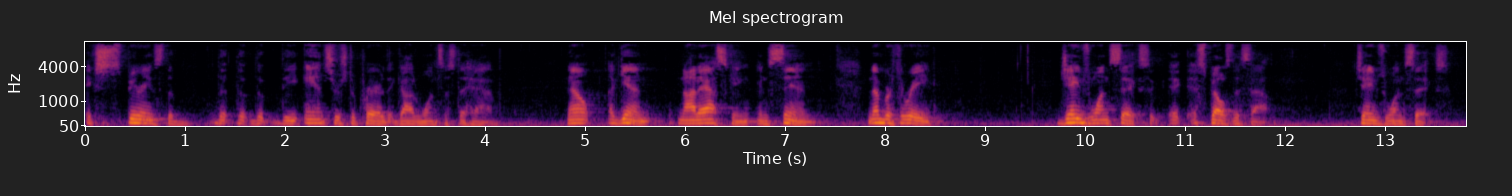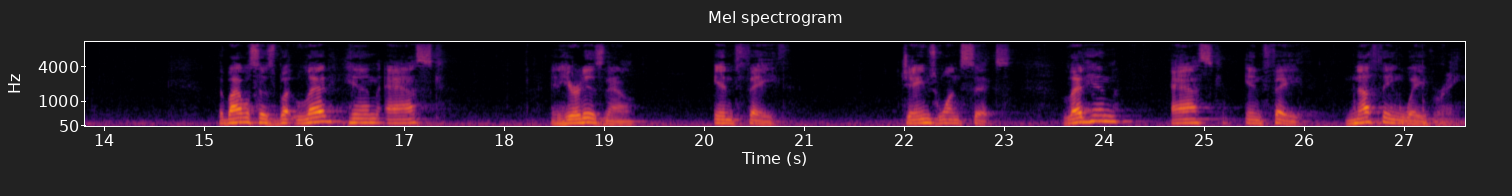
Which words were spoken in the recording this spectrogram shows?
experience the, the, the, the, answers to prayer that God wants us to have. Now, again, not asking in sin. Number three, James 1 6 it, it spells this out. James 1 6. The Bible says, But let him ask, and here it is now, in faith. James 1 6. Let him ask in faith, nothing wavering.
